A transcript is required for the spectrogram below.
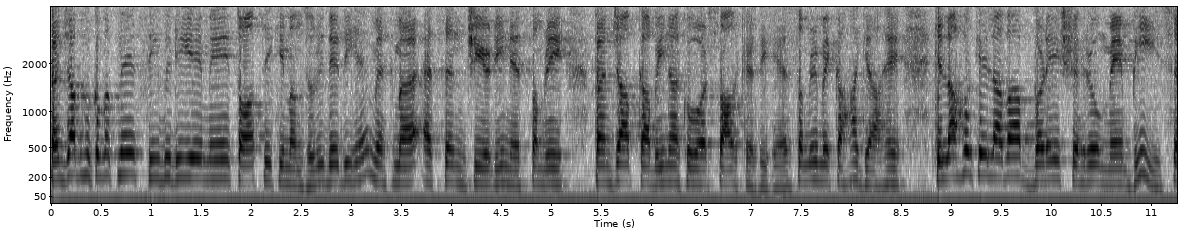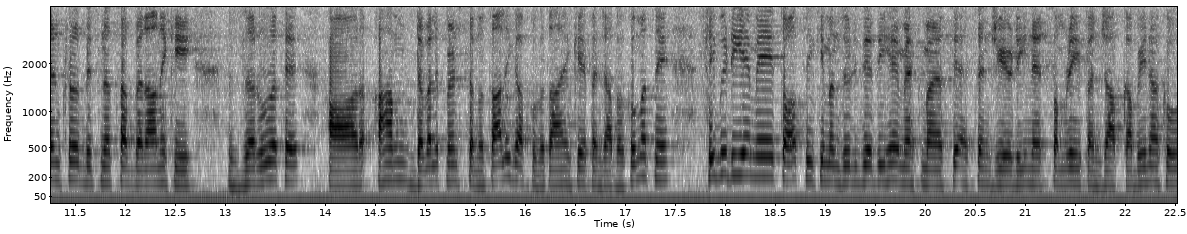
पंजाब हुकूमत ने सी बी डी ए में तोसी की मंजूरी दे दी है। महकमा S N G A D ने समरी पंजाब काबीना को अरसाल कर दी है। समरी में कहा गया है कि लाहौर के अलावा बड़े शहरों में भी सेंट्रल बिज़नेस हब बनाने की ज़रूरत है। और अहम डेवलपमेंट से मुतालिक आपको बताएँ कि पंजाब हुकूमत ने सी बी डी ए में तोसी की मंजूरी दे दी है। महकमा S N G A D ने समरी पंजाब काबीना को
